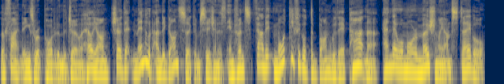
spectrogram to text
The findings, reported in the journal Heliyon, showed that men who had undergone circumcision as infants found it more difficult to bond with their partner and they were more emotionally unstable.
